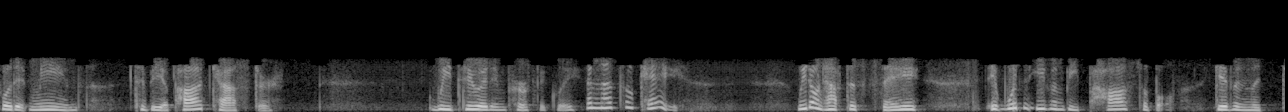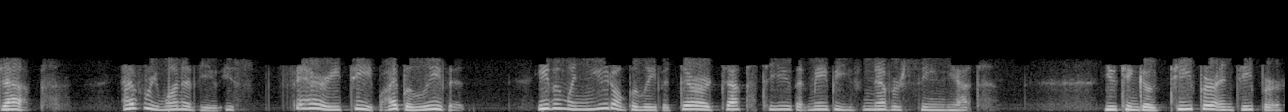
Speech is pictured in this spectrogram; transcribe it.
what it means to be a podcaster. We do it imperfectly, and that's okay. We don't have to say, it wouldn't even be possible given the depth. Every one of you is very deep. I believe it. Even when you don't believe it, there are depths to you that maybe you've never seen yet. You can go deeper and deeper.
